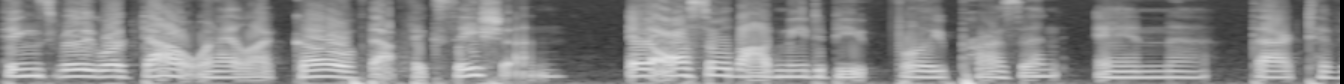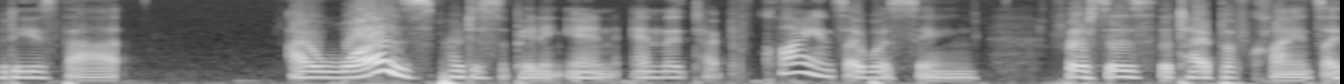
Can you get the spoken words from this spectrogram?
Things really worked out when I let go of that fixation. It also allowed me to be fully present in the activities that I was participating in and the type of clients I was seeing versus the type of clients I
